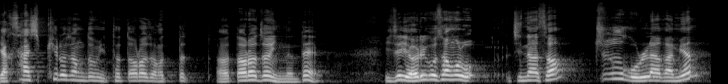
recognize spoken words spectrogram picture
약 40km 정도 미터 떨어져, 어, 떨어져 있는데 이제 여리고성을 지나서 쭉 올라가면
